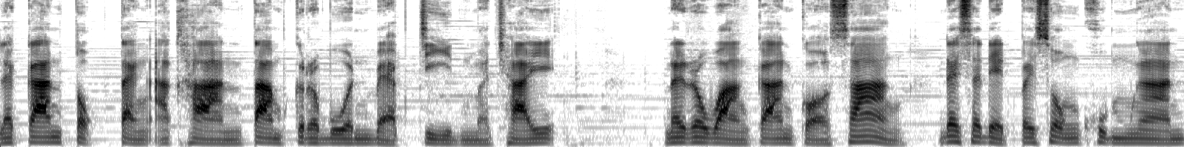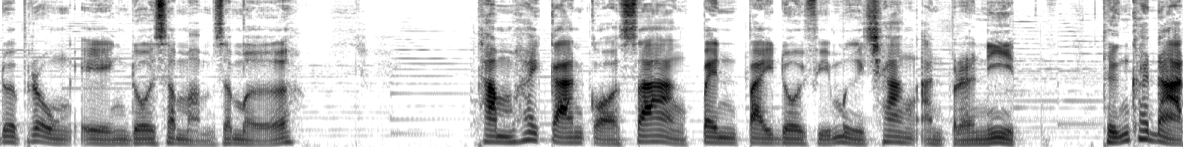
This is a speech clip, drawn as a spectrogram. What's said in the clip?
และการตกแต่งอาคารตามกระบวนแบบจีนมาใช้ ในระหว่างการก่อสร้างได้เสด็จไปทรงคุมงานด้วยพระองค์เองโดยสม่ำเสมอทำให้การก่อสร้างเป็นไปโดยฝีมือช่างอันประณีต ถึงขนาด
